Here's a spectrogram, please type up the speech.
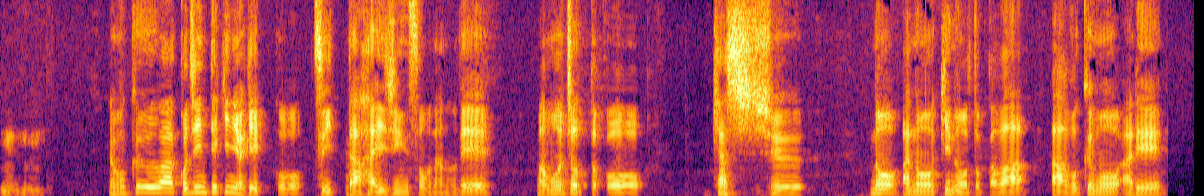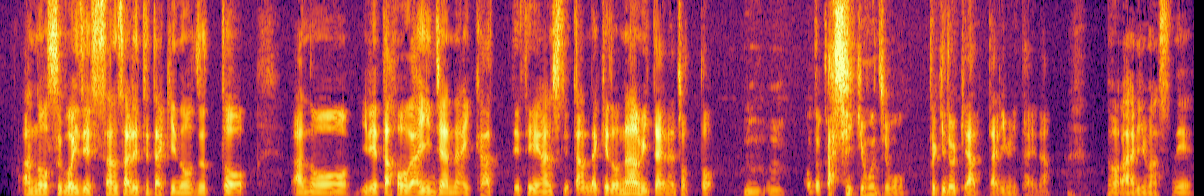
うんうんで僕は個人的には結構ツイッター廃人層なので、まあもうちょっとこう、キャッシュのあの機能とかは、あ僕もあれ、あのすごい絶賛されてた機能をずっと、あの、入れた方がいいんじゃないかって提案してたんだけどな、みたいなちょっとうんうんもどかしい気持ちも時々あったりみたいなのはありますね。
